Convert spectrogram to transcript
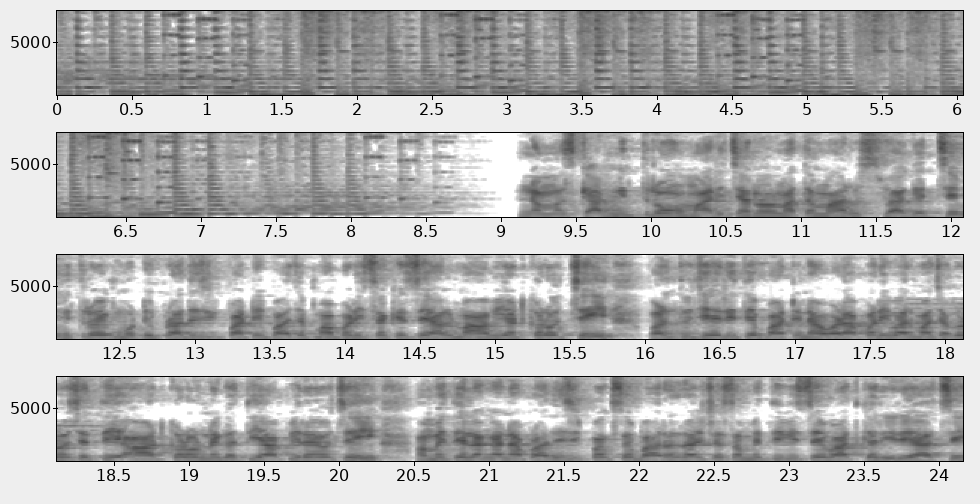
Thank you. નમસ્કાર મિત્રો, મારી ચેનલમાં તમારું સ્વાગત છે. મિત્રો, એક મોટી પ્રાદેશિક પાર્ટી ભાજપમાં ભળી શકે છે. હાલમાં આવી અટકળો છે, પરંતુ જે રીતે પાર્ટીના વડા પરિવારમાં ઝઘડો છે તે આ અટકળોને ગતિ આપી રહ્યો છે. અમે તેલંગાના પ્રાદેશિક પક્ષ, ભારત રાષ્ટ્ર સમિતિ વિશે વાત કરી રહ્યા છે.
